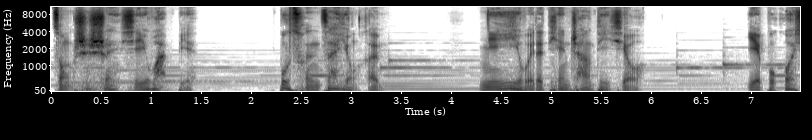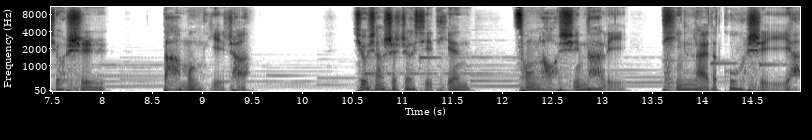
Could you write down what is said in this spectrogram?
总是瞬息万变，不存在永恒。你以为的天长地久，也不过就是。大梦一场，就像是这几天从老徐那里听来的故事一样。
